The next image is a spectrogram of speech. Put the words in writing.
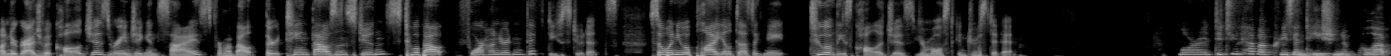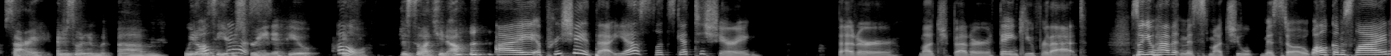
undergraduate colleges ranging in size from about 13,000 students to about 450 students. So when you apply, you'll designate two of these colleges you're most interested in. Laura, did you have a presentation to pull up? Sorry, I just wanted to, um, we don't oh, see yes. your screen if you, oh, if, just to let you know. I appreciate that. Yes, let's get to sharing. Better, much better. Thank you for that. So you haven't missed much. You missed a welcome slide.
